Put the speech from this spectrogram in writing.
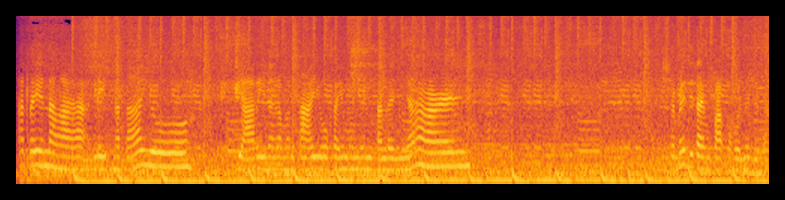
At ayun na nga, late na tayo. Yari na naman tayo kay Mumintalan yarn. Siyempre, di tayo magpapahuli, di ba?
